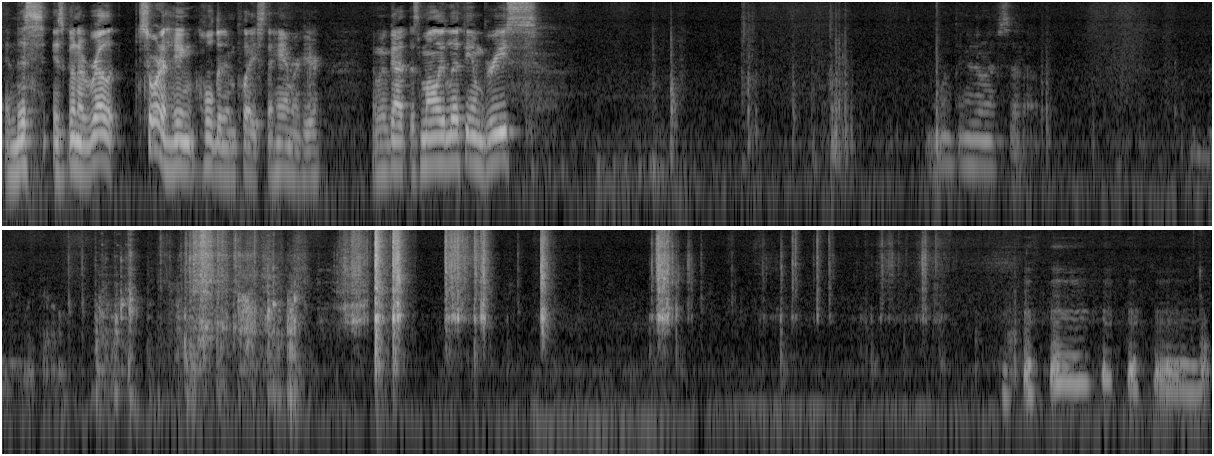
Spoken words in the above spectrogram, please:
And this is going to sort of hang, hold it in place, the hammer here. And we've got this moly lithium grease. One thing I don't have set up. There we go. Nope.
